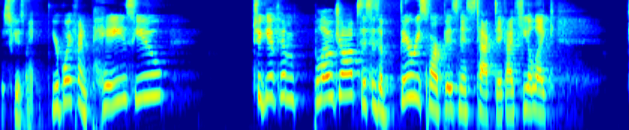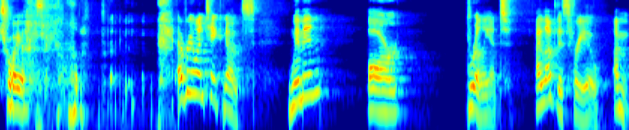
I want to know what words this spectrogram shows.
Excuse me. Your boyfriend pays you to give him blowjobs. This is a very smart business tactic. I feel like Troy. Everyone take notes. Women are brilliant. I love this for you. Um,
